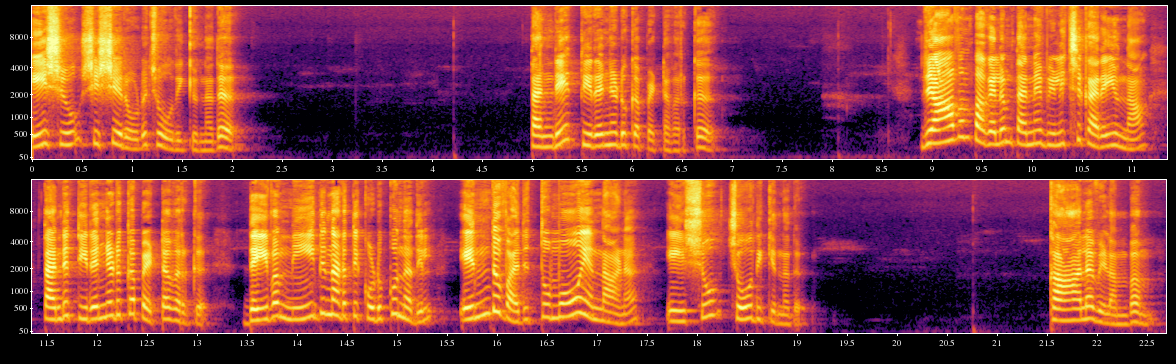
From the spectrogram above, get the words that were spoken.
യേശു ശിഷ്യരോട് ചോദിക്കുന്നത്. തന്റെ തിരഞ്ഞെടുക്കപ്പെട്ടവർക്ക്. രാവും പകലും തന്നെ വിളിച്ചു കരയുന്ന തന്റെ തിരഞ്ഞെടുക്കപ്പെട്ടവർക്ക് ദൈവം നീതി നടത്തി കൊടുക്കുന്നതിൽ എന്തു വരുത്തുമോ എന്നാണ് യേശു ചോദിക്കുന്നത്. കാലവിളംബം.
